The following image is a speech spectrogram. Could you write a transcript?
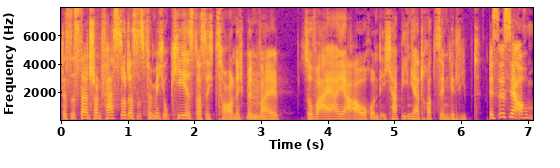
das ist dann schon fast so, dass es für mich okay ist, dass ich zornig bin, weil so war er ja auch und ich habe ihn ja trotzdem geliebt. Es ist ja auch,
